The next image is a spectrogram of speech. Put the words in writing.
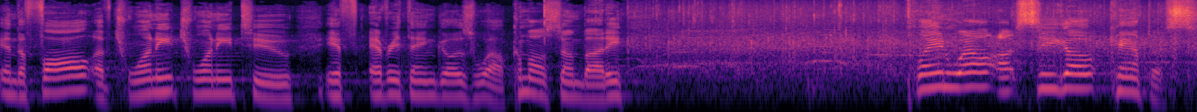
in the fall of 2022 if everything goes well. Come on, somebody. Plainwell Otsego campus.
